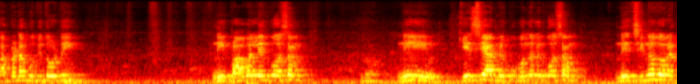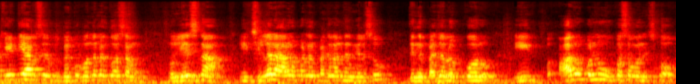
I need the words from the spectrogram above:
కపట బుద్ధితోటి నీ ప్రాబల్యం కోసం నీ కేసీఆర్ మెప్పు పొందడం కోసం నీ చిన్నదొర కేటీఆర్ మెప్పు పొందడం కోసం నువ్వు చేసిన ఈ చిల్లర ఆరోపణలు ప్రజలందరికీ తెలుసు. దీన్ని ప్రజలు ఒప్పుకోరు. ఈ ఆరోపణను ఉపసంహరించుకో.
